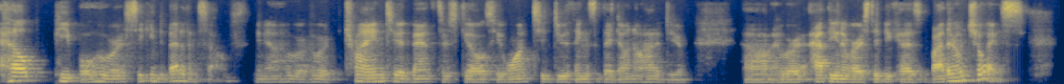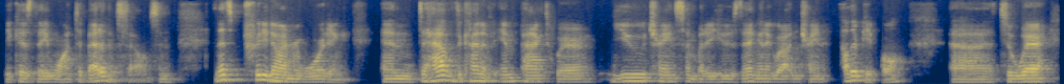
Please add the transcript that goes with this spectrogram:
help people who are seeking to better themselves, you know, who are, who are trying to advance their skills, who want to do things that they don't know how to do, uh, who are at the university because by their own choice, because they want to better themselves. And, and that's pretty darn rewarding. And to have the kind of impact where you train somebody who's then going to go out and train other people uh, to where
